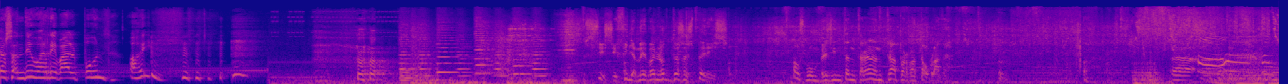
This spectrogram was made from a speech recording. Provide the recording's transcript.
D'això se'n diu arribar al punt, oi? Sí, sí, filla meva, no et desesperis. Els bombers intentaran entrar per la taulada. Hi ha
